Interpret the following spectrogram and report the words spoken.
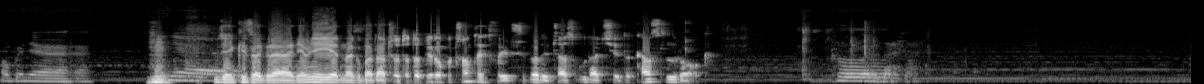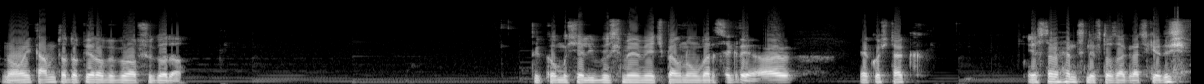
Oby nie. Nie. Dzięki za grę. Niemniej jednak, badaczu, to dopiero początek twojej przygody. Czas udać się do Castle Rock. Kurde. No i tam to dopiero by była przygoda. Tylko musielibyśmy mieć pełną wersję gry, a jakoś tak jestem chętny w to zagrać kiedyś.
